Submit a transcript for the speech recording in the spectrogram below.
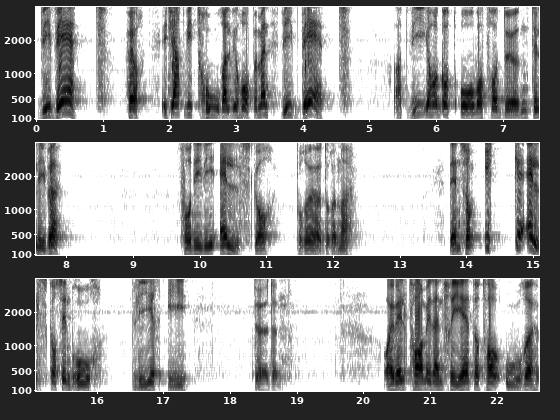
Vi vet Hør. Ikke at vi tror eller vi håper, men vi vet at vi har gått over fra døden til livet. Fordi vi elsker brødrene. Den som ikke elsker sin bror, blir i døden. Og jeg vil ta meg den frihet å ta ordet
